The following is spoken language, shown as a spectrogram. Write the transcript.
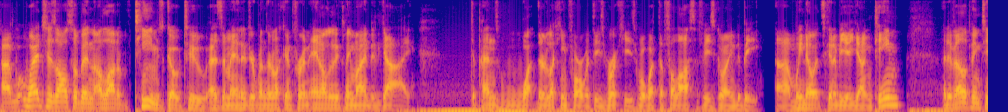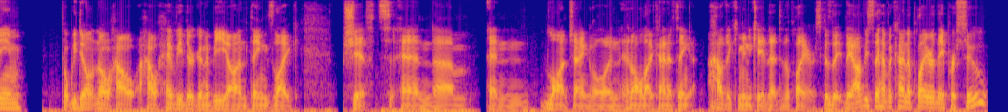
Uh, Wedge has also been a lot of teams go to as a manager when they're looking for an analytically minded guy depends what they're looking for with these rookies, what the philosophy is going to be. Um, we know it's going to be a young team, a developing team, but we don't know how how heavy they're going to be on things like shifts and um, and launch angle and, and all that kind of thing, how they communicate that to the players. Because they, they obviously have a kind of player they pursue.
